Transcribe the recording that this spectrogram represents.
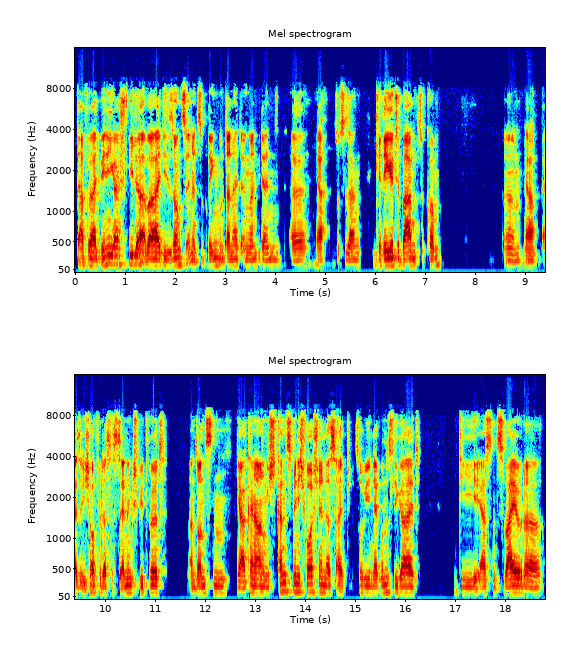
Dafür halt weniger Spiele, aber halt die Saison zu Ende zu bringen und dann halt irgendwann wieder in, äh, ja, sozusagen geregelte Bahnen zu kommen. Ähm, ja, also ich hoffe, dass es zu Ende gespielt wird. Ansonsten, ja, keine Ahnung, ich kann es mir nicht vorstellen, dass halt so wie in der Bundesliga halt die ersten zwei oder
